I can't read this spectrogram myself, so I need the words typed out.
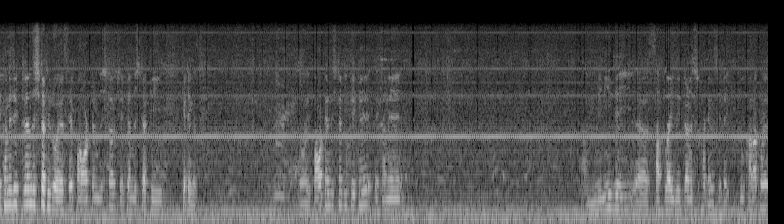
এখানে যে ট্রানজিস্টারটি রয়েছে পাওয়ার ট্রানজিস্টার সেই ট্রানজিস্টারটি কেটে গেছে। তো এই পাওয়ার ট্রানজিস্টারটি কেটে এখানে মিনি যেই সাপ্লাই যে ট্রানজিস্টার থাকে, সেটা একটু খারাপ হয়ে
